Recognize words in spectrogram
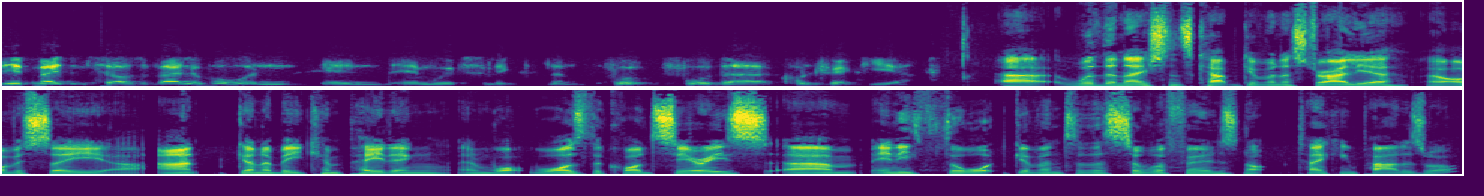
they've made themselves available, and, and, and we've selected them for, for the contract year. Uh, with the Nations Cup, given Australia uh, obviously uh, aren't going to be competing in what was the Quad Series, um, any thought given to the Silver Ferns not taking part as well?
